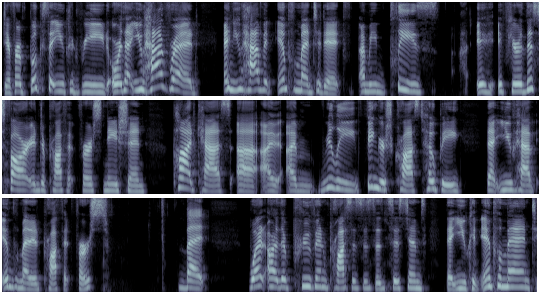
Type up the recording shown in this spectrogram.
different books that you could read or that you have read and you haven't implemented it? I mean, please, if, if you're this far into Profit First Nation podcast, uh, I, I'm really fingers crossed hoping that you have implemented Profit First. But what are the proven processes and systems that you can implement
